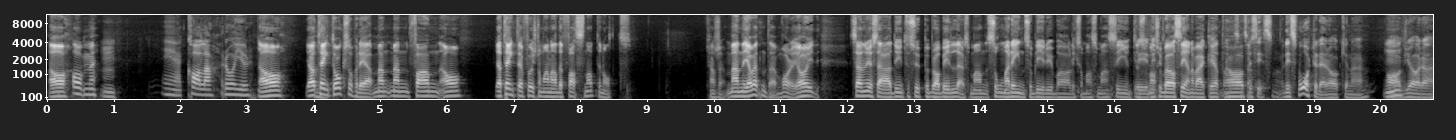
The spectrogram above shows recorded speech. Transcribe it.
ja, om Mm. eh, kala rådjur. ja, jag tänkte också på det, men, men fan, ja. Jag tänkte först om han hade fastnat i något. Kanske, men jag vet inte. Var det? Jag sen är det så här, det är inte superbra bilder, så man zoomar in så blir det ju bara liksom, alltså man ser ju inte, man skulle behöva se den i verkligheten. Ja, precis. Det är svårt det där att kunna Mm. avgöra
